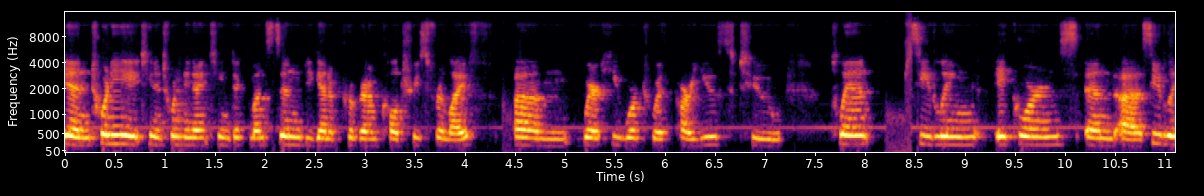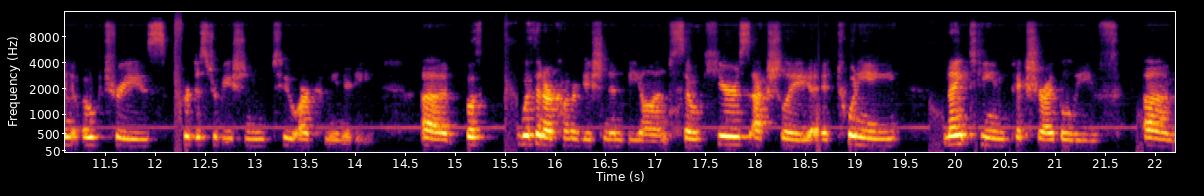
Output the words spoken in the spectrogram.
In 2018 and 2019, Dick Munson began a program called Trees for Life, um, where he worked with our youth to plant seedling acorns and uh, seedling oak trees for distribution to our community, uh, both within our congregation and beyond. So here's actually a 2019 picture, I believe, um,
